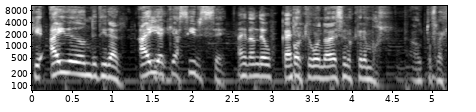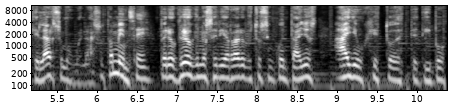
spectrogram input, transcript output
Que hay de dónde tirar, hay Sí. a qué asirse. hay donde buscar. Porque cuando a veces nos queremos autoflagelar, somos buenazos también. Sí. Pero creo que no sería raro que estos 50 años haya un gesto de este tipo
